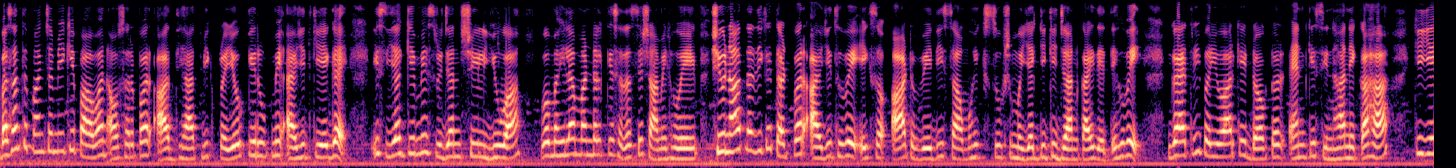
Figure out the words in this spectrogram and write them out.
बसंत पंचमी के पावन अवसर पर आध्यात्मिक प्रयोग के रूप में आयोजित किए गए। इस यज्ञ में सृजनशील युवा व महिला मंडल के सदस्य शामिल हुए। शिवनाथ नदी के तट पर आयोजित हुए 108 वेदी सामूहिक सूक्ष्म यज्ञ की जानकारी देते हुए गायत्री परिवार के डॉक्टर एन के सिन्हा ने कहा कि ये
